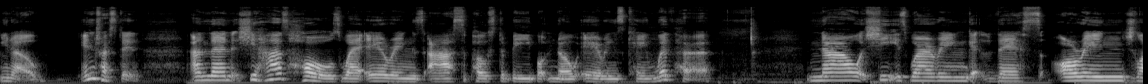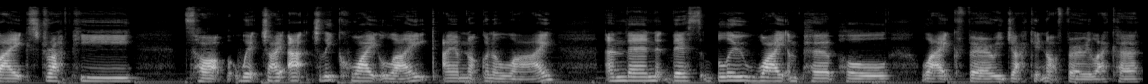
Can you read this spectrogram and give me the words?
you know, interesting. And then she has holes where earrings are supposed to be, but no earrings came with her. Now she is wearing this orange, like, strappy top, which I actually quite like, I am not gonna lie. And then this blue, white and purple, like, furry jacket, not furry, like a,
